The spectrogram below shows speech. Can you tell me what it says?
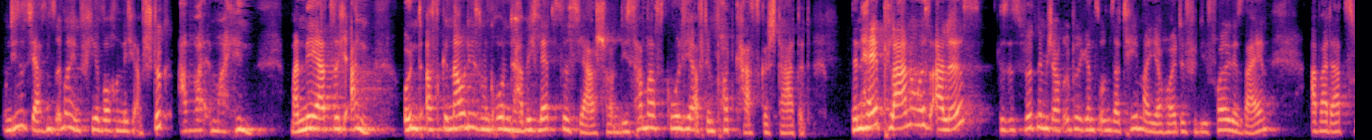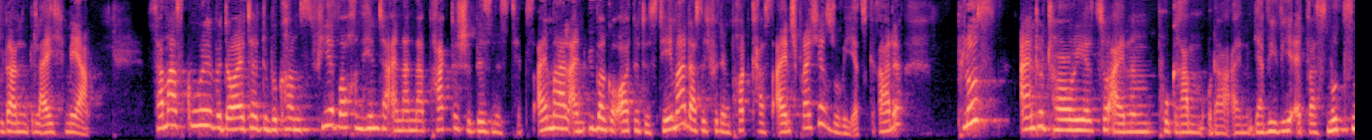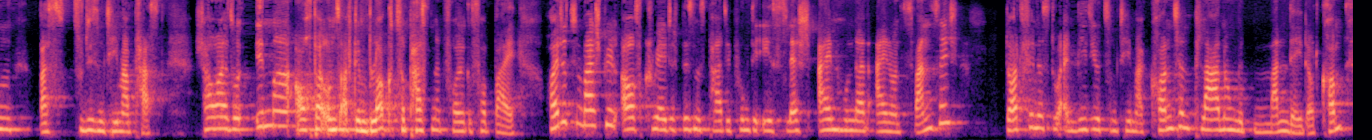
Und dieses Jahr sind es immerhin vier Wochen nicht am Stück, aber immerhin. Man nähert sich an. Und aus genau diesem Grund habe ich letztes Jahr schon die Summer School hier auf dem Podcast gestartet. Denn hey, Planung ist alles. Das wird nämlich auch übrigens unser Thema hier heute für die Folge sein. Aber dazu dann gleich mehr. Summer School bedeutet, du bekommst vier Wochen hintereinander praktische Business-Tipps. Einmal ein übergeordnetes Thema, das ich für den Podcast einspreche, so wie jetzt gerade, plus ein Tutorial zu einem Programm oder ein, ja, wie wir etwas nutzen, was zu diesem Thema passt. Schau also immer auch bei uns auf dem Blog zur passenden Folge vorbei. Heute zum Beispiel auf creativebusinessparty.de slash 121. Dort findest du ein Video zum Thema Contentplanung mit monday.com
